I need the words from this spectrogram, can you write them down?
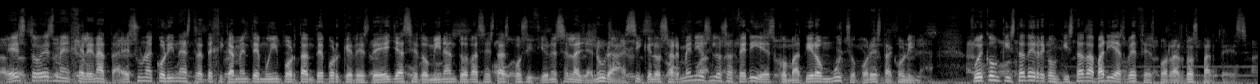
Esto es Mengelenata. Es una colina estratégicamente muy importante porque desde ella se dominan todas estas posiciones en la llanura, así que los armenios y los azeríes combatieron mucho por esta colina. Fue conquistada y reconquistada varias veces por las dos partes.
